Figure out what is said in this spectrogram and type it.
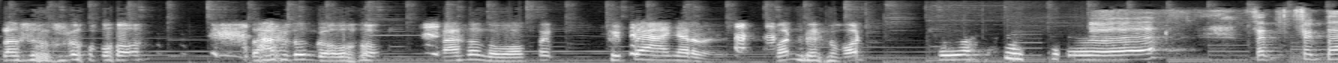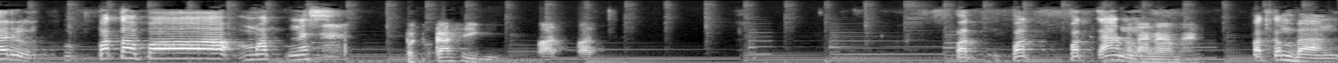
langsung gowo. Langsung gowo. Langsung gowo vape vape anyar. Pon pon vape vape baru. Pot apa mod nes? bekas iki. Pot pot Pot pot pot anu, tanaman. pot kembang.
